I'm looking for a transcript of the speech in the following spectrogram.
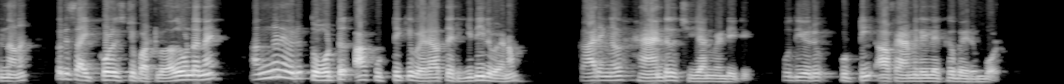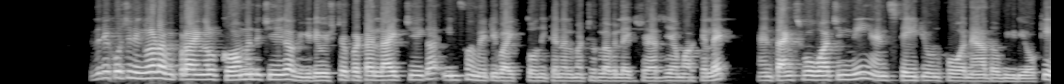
എന്നാണ് ഒരു സൈക്കോളജിസ്റ്റ് പറഞ്ഞിട്ടുള്ളത്. അതുകൊണ്ട് തന്നെ അങ്ങനെ ഒരു തോട്ട് ആ കുട്ടിക്ക് വരാത്ത രീതിയിൽ വേണം കാര്യങ്ങൾ ഹാൻഡിൽ ചെയ്യാൻ വേണ്ടിയിട്ട് പുതിയൊരു കുട്ടി ആ ഫാമിലിയിലേക്ക് വരുമ്പോൾ. ഇതിനെക്കുറിച്ച് നിങ്ങളുടെ അഭിപ്രായങ്ങൾ കോമെന്റ് ചെയ്യുക. വീഡിയോ ഇഷ്ടപ്പെട്ട ലൈക്ക് ചെയ്യുക. ഇൻഫോർമേറ്റീവ് ആയി തോന്നിക്കനാൽ മറ്റുള്ളവരിലേക്ക് ഷെയർ ചെയ്യാൻ മറക്കല്ലേ. And thanks for watching me and stay tune for another video okay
